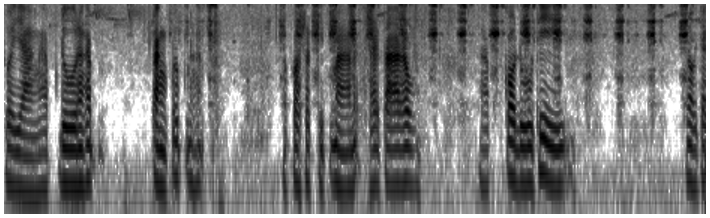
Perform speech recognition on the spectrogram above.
ตัวยางนะครับ ดูนะครับ ตั้งปุ๊บนะครับ แล้วก็สะกิดมานะสายตาเรานะครับ ก็ดูที่ เราจะ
